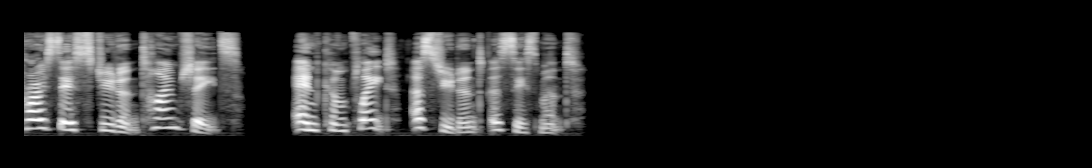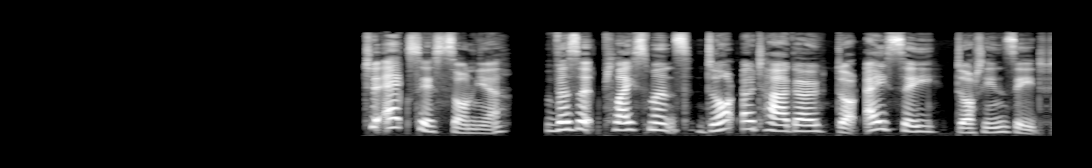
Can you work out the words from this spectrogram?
process student timesheets, and complete a student assessment. To access Sonia, visit placements.otago.ac.nz.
